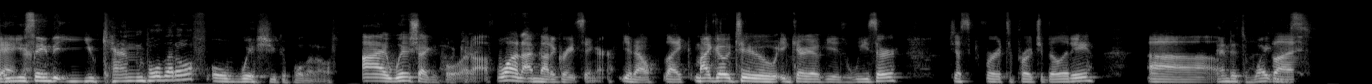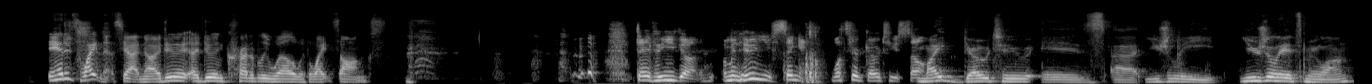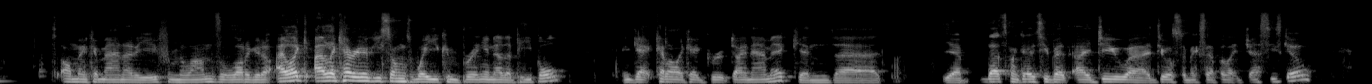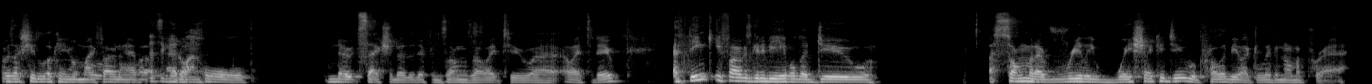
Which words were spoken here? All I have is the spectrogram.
Are you saying that you can pull that off or wish you could pull that off? I wish I could pull it Okay. off. One, I'm not a great singer. You know, like my go-to in karaoke is Weezer, just for its approachability. Uh, And it's whiteness. And its whiteness. Yeah, no, I do. I do incredibly well with white songs. Dave, who you got? I mean, who are you singing? What's your go-to song? My go-to is uh, usually usually it's Mulan. I'll make a man out of you from Mulan. There's a lot of good. I like I like karaoke songs where you can bring in other people and get kind of like a group dynamic. And uh, yeah, that's my go-to. But I do uh, do also mix it up with like Jesse's Girl. I was actually looking on my phone. I have a, That's a I have good a whole note section of the different songs I like to uh, I like to do. I think if I was going to be able to do a song that I really wish I could do would probably be like "Living on a Prayer."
